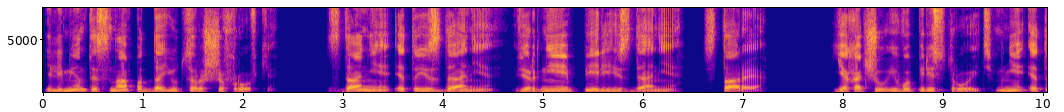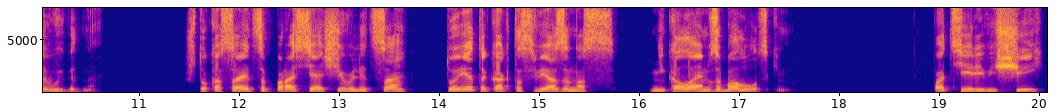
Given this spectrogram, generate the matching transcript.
Элементы сна поддаются расшифровке. Здание – это издание, вернее, переиздание, старое. Я хочу его перестроить, мне это выгодно. Что касается поросячьего лица, то это как-то связано с Николаем Заболоцким. Потеря вещей,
